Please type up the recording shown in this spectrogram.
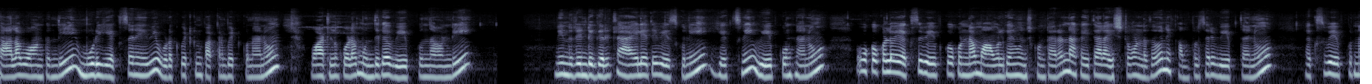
చాలా బాగుంటుంది. మూడు ఎగ్స్ అనేవి ఉడకబెట్టుకుని పక్కన పెట్టుకున్నాను. వాటిని కూడా ముందుగా వేపుకుందామండి. నేను రెండు గరిటెల ఆయిల్ అయితే వేసుకుని ఎగ్స్ని వేపుకుంటున్నాను. ఒక్కొక్కళ్ళు ఎగ్స్ వేపుకోకుండా మామూలుగానే ఉంచుకుంటారు. నాకైతే అలా ఇష్టం ఉండదు. నేను కంపల్సరీ వేపుతాను. ఎగ్స్ వేపుకున్న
